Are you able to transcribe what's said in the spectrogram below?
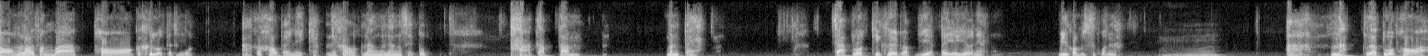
น้องมาเล่าให้ฟังว่าพอก็ขึ้นรถกันทั้งหมด อะก็เข้าไปในแคปในเข้านั่งนั่งเสร็จปุ๊บขากลับตั้มมันแปลกจากรถที่เคยแบบเหยียบได้เยอะๆเนี่ย มีความรู้สึกว่าหนักอืมอ่า หนัก แล้วตัวพ่ออะ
